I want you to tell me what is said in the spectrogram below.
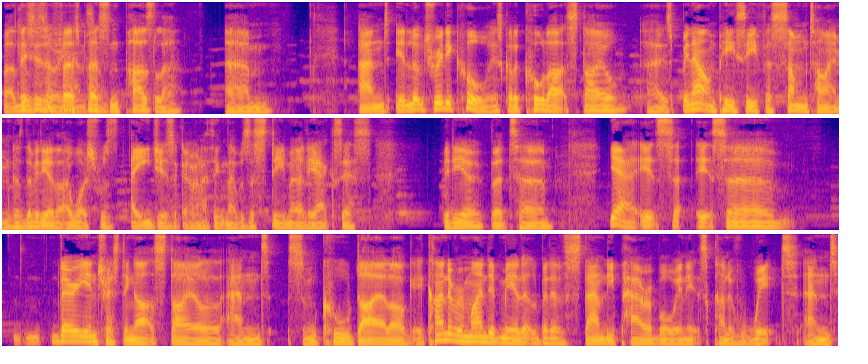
But this Cool is a first-person puzzler, um, and it looked really cool. It's got a cool art style. Uh, it's been out on PC for some time because the video that I watched was ages ago, and I think that was a Steam Early Access video. But uh, yeah, it's it's a very interesting art style and some cool dialogue. It kind of reminded me a little bit of Stanley Parable in its kind of wit and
